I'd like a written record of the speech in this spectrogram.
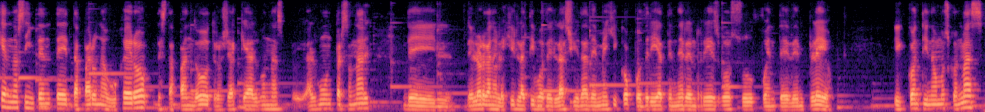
que no se intente tapar un agujero destapando otros, ya que algunas, algún personal del, del, órgano legislativo de la Ciudad de México podría tener en riesgo su fuente de empleo. Y continuamos con más,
